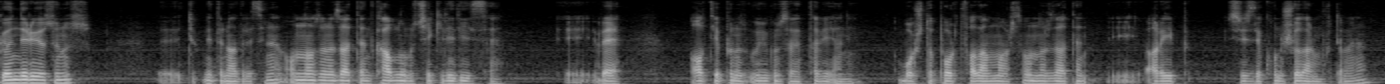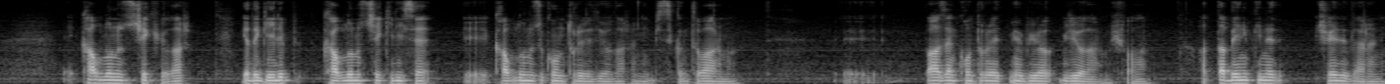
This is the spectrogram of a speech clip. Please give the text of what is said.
Gönderiyorsunuz. E, TÜKNET'in adresine. Ondan sonra zaten kablonuz çekili değilse e, ve altyapınız uygunsa tabii yani boşta port falan varsa onları zaten e, arayıp sizle konuşuyorlar muhtemelen. E, kablonuzu çekiyorlar. Ya da gelip kablonuz çekiliyse e, kablonuzu kontrol ediyorlar. Hani bir sıkıntı var mı? Bazen kontrol etmiyor biliyor- biliyorlarmış falan. Hatta benimkine şey dediler hani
